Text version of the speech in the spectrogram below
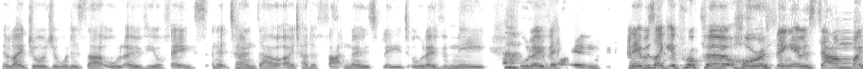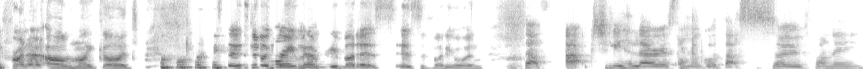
They're like, Georgia, what is that all over your face? And it turned out I'd had a fat nosebleed all over me, all over him. And it was like a proper horror thing. It was down my front and oh my god. So it's not a great memory, but it's it's a funny one. That's actually hilarious. Oh my god, that's so funny.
